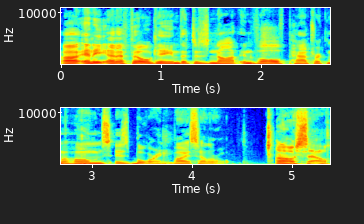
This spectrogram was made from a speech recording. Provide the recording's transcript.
Uh, any NFL game that does not involve Patrick Mahomes is boring. Buy, sell, or hold. Oh, sell.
